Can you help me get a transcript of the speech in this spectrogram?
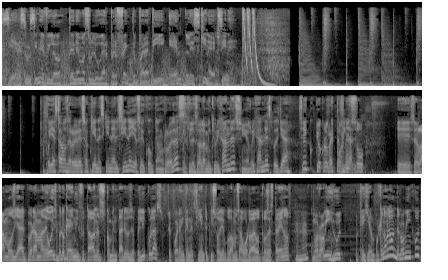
Si eres un cinéfilo, tenemos un lugar perfecto para ti en la esquina del cine. Pues ya estamos de regreso aquí en Esquina del Cine. Yo soy Cuauhtémoc Ruelas. Aquí les habla Miki Brijandes. Señor Brijandes, pues ya. Sí, yo creo que con final. eso eh, cerramos ya el programa de hoy. Espero que hayan disfrutado nuestros comentarios de películas. Recuerden que en el siguiente episodio podamos abordar otros estrenos, como Robin Hood. Porque dijeron, ¿por qué no hablaban de Robin Hood?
